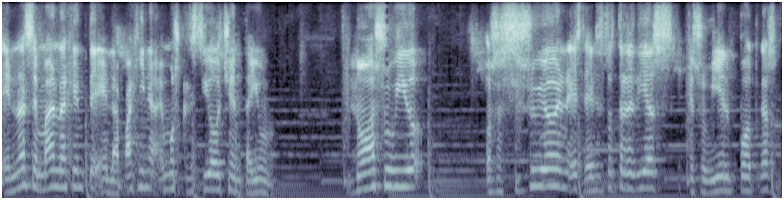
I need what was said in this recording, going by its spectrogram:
en una semana, gente, en la página hemos crecido 81. No ha subido, o sea, sí subió en, en estos tres días que subí el podcast,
